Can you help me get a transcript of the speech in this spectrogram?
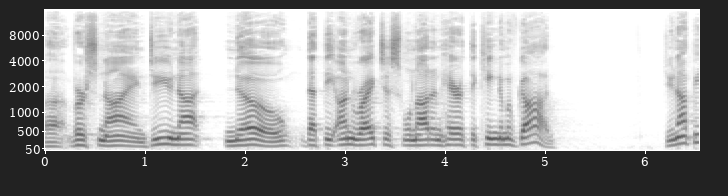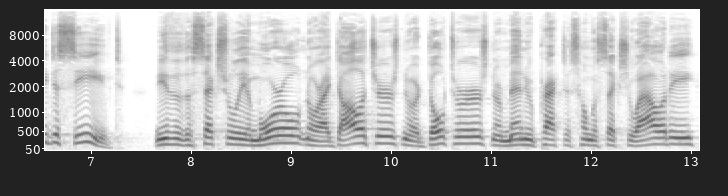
uh, verse 9, do you not know that the unrighteous will not inherit the kingdom of God. Do not be deceived. Neither the sexually immoral, nor idolaters, nor adulterers, nor men who practice homosexuality,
